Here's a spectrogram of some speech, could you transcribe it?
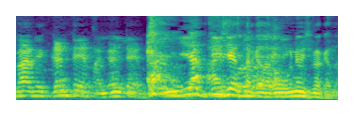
ನಾನು ಗಂಟೆ ಗಂಟೆ ಒಂದು ನಿಮಿಷ ಬೇಕದ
